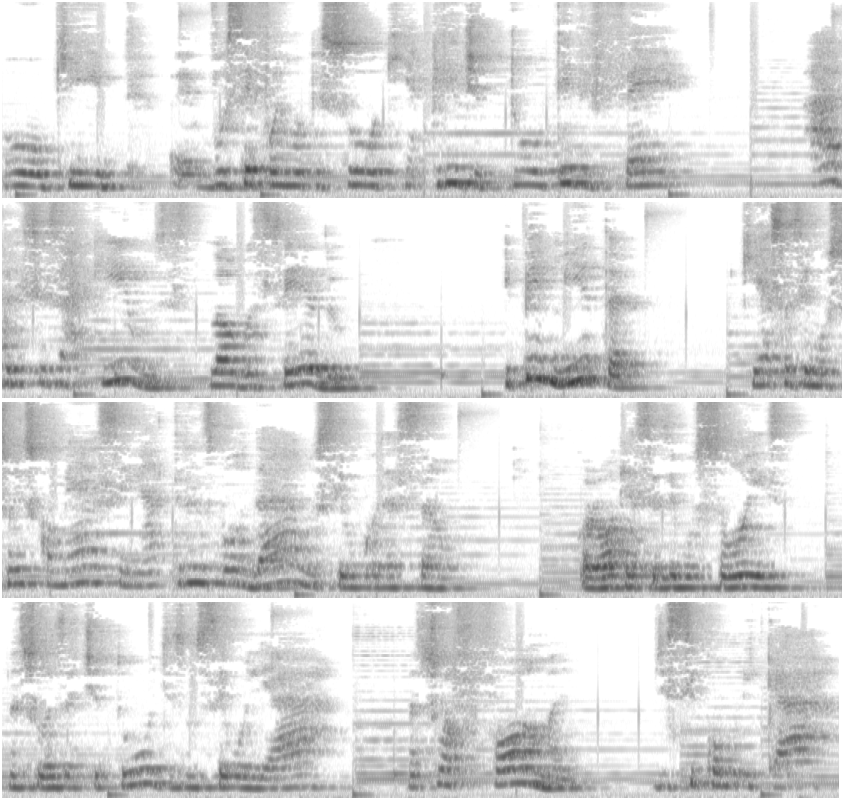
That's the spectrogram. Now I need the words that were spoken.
ou que é, você foi uma pessoa que acreditou, teve fé. Abra esses arquivos logo cedo e permita que essas emoções comecem a transbordar no seu coração. Coloque essas emoções nas suas atitudes, no seu olhar, na sua forma de se comunicar.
